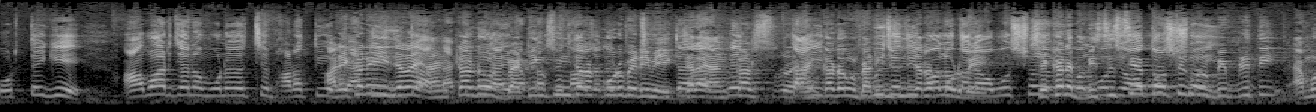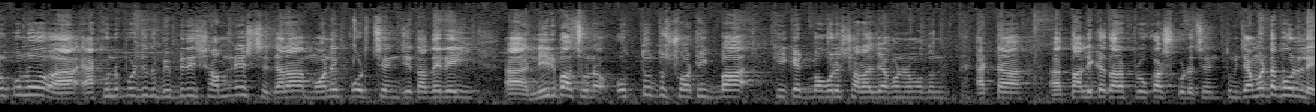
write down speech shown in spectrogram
করতে গিয়ে আবার যেন মনে হচ্ছে ভারতীয় আর এখানে যারা অ্যাঙ্কার রোল ব্যাটিং সুইং যারা করবে রিমিক যারা অ্যাঙ্কার অ্যাঙ্কার তুমি ব্যাটিং সুইং যারা করবে সেখানে বিসিসিআই তরফ থেকে বিবৃতি এমন কোনো এখনও পর্যন্ত বিবৃতি সামনে এসেছে যারা মনে করছেন যে তাদের এই নির্বাচন অত্যন্ত সঠিক বা ক্রিকেট মহলে সারা জাগানোর মতন একটা তালিকা তারা প্রকাশ করেছেন। তুমি যেমনটা বললে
